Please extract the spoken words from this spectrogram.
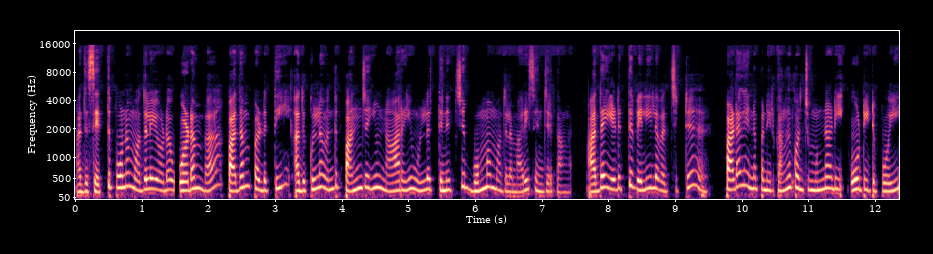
அது செத்து போன முதலையோட உடம்ப பதம் படுத்தி அதுக்குள்ள வந்து பஞ்சையும் நாரையும் உள்ள திணிச்சு பொம்மை முதல்ல மாதிரி செஞ்சிருக்காங்க. அதை எடுத்து வெளியில வச்சுட்டு படகை என்ன பண்ணியிருக்காங்க கொஞ்சம் முன்னாடி ஓட்டிட்டு போய்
